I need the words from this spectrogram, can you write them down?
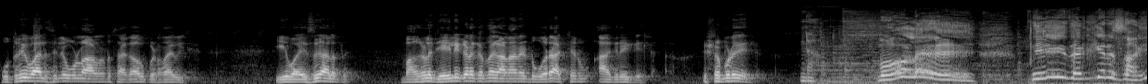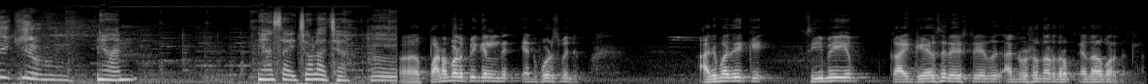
പുത്രി വാത്സല്യമുള്ള ആളുടെ സഖാവ് പിണറായി വിജയൻ. ഈ വയസ്സുകാലത്ത് മകൾ ജയിലിൽ കിടക്കുന്നത് കാണാനായിട്ട് ഒരച്ഛനും ആഗ്രഹിക്കുകയില്ല. ഇഷ്ടപ്പെടുകയില്ല. മോളെ നീ ഇതെങ്ങനെ സഹിക്കും? ഞാൻ ഞാൻ സഹിച്ചോളാം അച്ഛാ. പണം വെളുപ്പിക്കലിന് എൻഫോഴ്സ്മെന്റും അഴിമതിക്ക് സി ബി ഐയും കേസ് രജിസ്റ്റർ ചെയ്ത് അന്വേഷണം നടത്തണം എന്നാണ് പറഞ്ഞിട്ടുള്ളത്.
